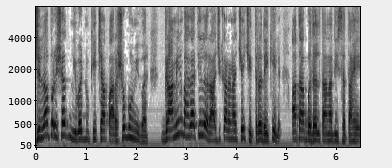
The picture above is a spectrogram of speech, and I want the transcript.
जिल्हा परिषद निवडणुकीच्या पार्श्वभूमीवर ग्रामीण भागातील राजकारणाचे चित्र देखील आता बदलताना दिसत आहे.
